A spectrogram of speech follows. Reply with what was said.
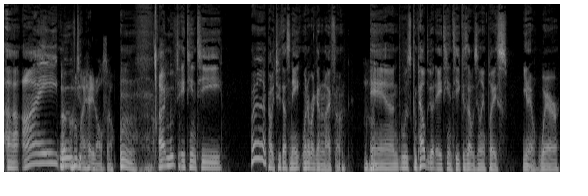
uh, I moved. Whom I hate also. I moved to AT and T, well, probably 2008. Whenever I got an iPhone, and was compelled to go to AT and T because that was the only place you know where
